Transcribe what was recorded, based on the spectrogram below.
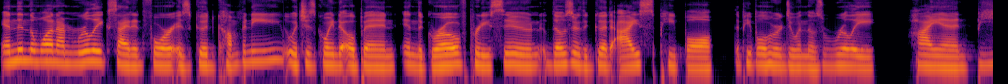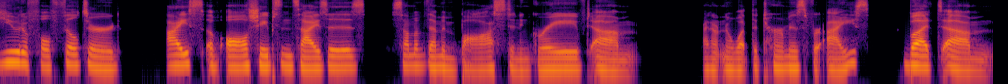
And then the one I'm really excited for is Good Company, which is going to open in the Grove pretty soon. Those are the good ice people, the people who are doing those really high end, beautiful filtered ice of all shapes and sizes, some of them embossed and engraved. Um, I don't know what the term is for ice, but um,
